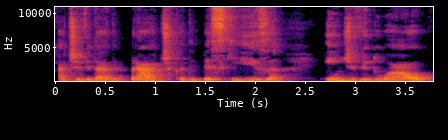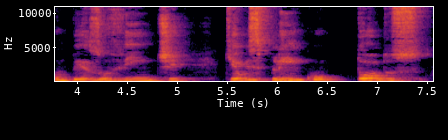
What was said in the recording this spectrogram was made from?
atividade prática de pesquisa individual com peso 20, que eu explico todos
